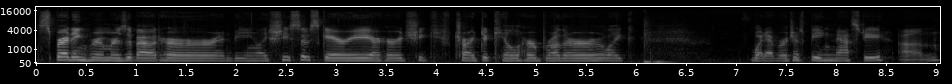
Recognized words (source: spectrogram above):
spreading rumors about her and being like, "She's so scary." I heard she tried to kill her brother, like whatever, just being nasty. Um,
